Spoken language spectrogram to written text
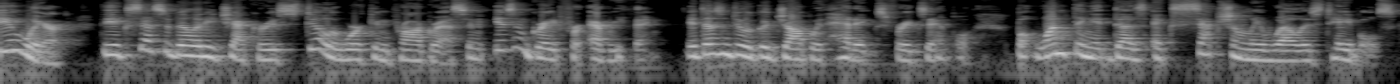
Be aware, the accessibility checker is still a work in progress and isn't great for everything. It doesn't do a good job with headings, for example, but one thing it does exceptionally well is tables,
